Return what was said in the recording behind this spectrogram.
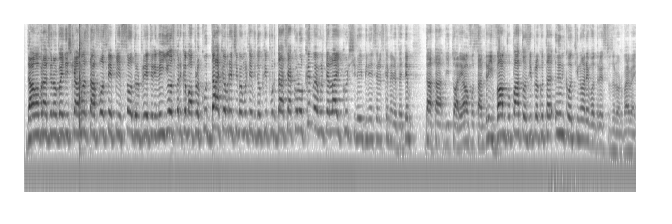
Da, mă, fraților, băi, deci cam ăsta a fost episodul, prietenii mei. Eu sper că v-a plăcut. Dacă vreți și mai multe videoclipuri, dați acolo cât mai multe like-uri și noi, bineînțeles, că ne revedem data viitoare. Eu am fost Andrei, v-am pupat, o zi plăcută. În continuare vă doresc tuturor. Bye, bye.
